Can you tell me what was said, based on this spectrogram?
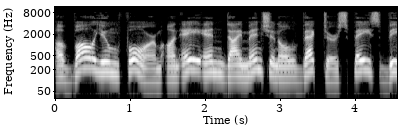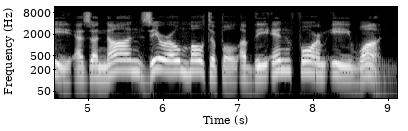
A volume form on a n-dimensional vector space V is a non-zero multiple of the n-form E1.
